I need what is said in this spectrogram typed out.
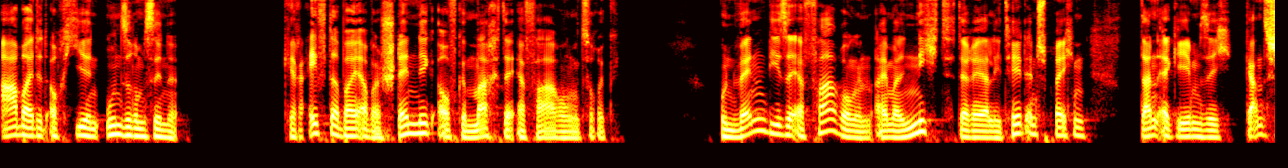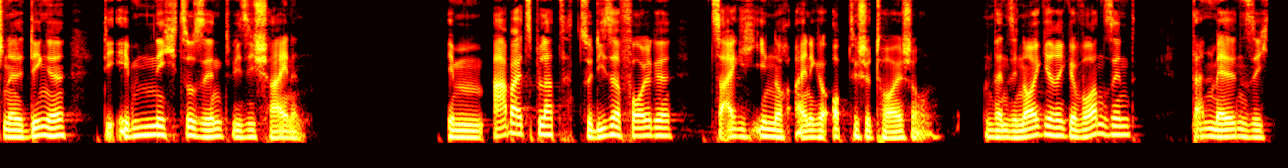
arbeitet auch hier in unserem Sinne greift dabei aber ständig auf gemachte Erfahrungen zurück. Und wenn diese Erfahrungen einmal nicht der Realität entsprechen, dann ergeben sich ganz schnell Dinge, die eben nicht so sind, wie sie scheinen. Im Arbeitsblatt zu dieser Folge zeige ich Ihnen noch einige optische Täuschungen. Und wenn Sie neugierig geworden sind, dann melden Sie sich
